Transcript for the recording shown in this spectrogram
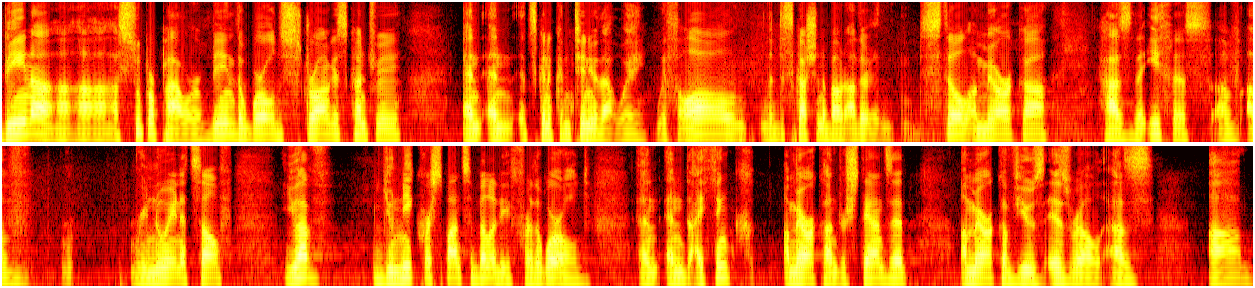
being a, a, a- a superpower, being the world's strongest country, and, and it's going to continue that way with all the discussion about other. Still, America has the ethos of, of re- renewing itself. You have unique responsibility for the world, and and I think America understands it. America views Israel as um,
